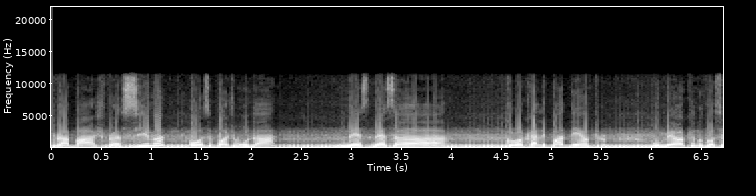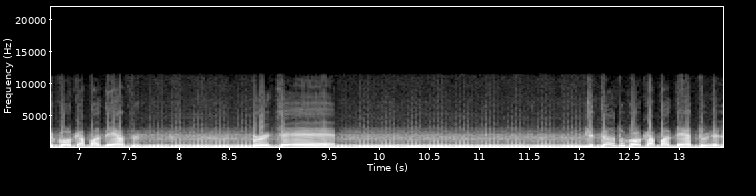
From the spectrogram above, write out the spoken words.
para baixo, para cima, ou você pode mudar nesse, nessa, colocar ele para dentro. O meu aqui eu não consigo colocar para dentro, porque de tanto colocar para dentro, ele,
